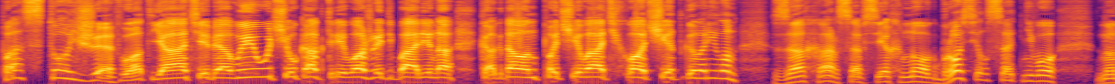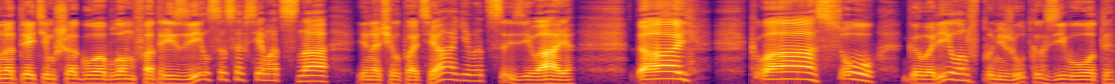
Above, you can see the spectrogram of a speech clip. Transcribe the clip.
«Постой же, вот я тебя выучу, как тревожить барина, когда он почевать хочет», — говорил он. Захар со всех ног бросился от него, но на третьем шагу Обломов отрезвился совсем от сна и начал потягиваться, зевая. «Дай квасу», — говорил он в промежутках зевоты.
